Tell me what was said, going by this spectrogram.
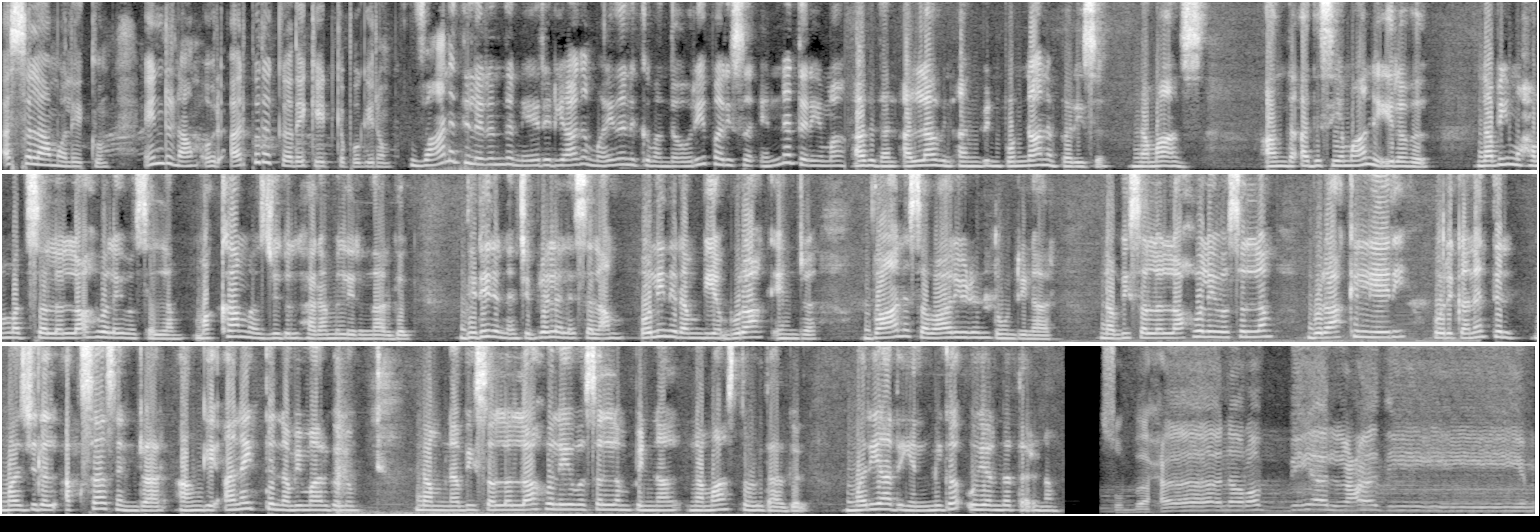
அஸ்ஸலாம் அலைக்கும். இன்று நாம் ஒரு அற்புத கதை கேட்க போகிறோம். வானத்திலிருந்து நேரடியாக மனிதனுக்கு வந்த ஒரே பரிசு என்ன தெரியுமா? அதுதான் அல்லாவின் அன்பின் பொன்னான பரிசு நமாஸ். அந்த அதிசயமான இரவு நபி முகமது சல்லாஹு அலைஹி வஸல்லம் மக்கா மஸ்ஜிதுல் ஹரமில் இருந்தார்கள். திடீரென ஜிப்ரல் அலைஹிஸ்ஸலாம் ஒலி நிரம்பிய புராக் என்ற வான சவாரியுடன் தோன்றினார். நபி ஸல்லல்லாஹு அலைஹி வசல்லம் புராக்கில் ஏறி ஒரு கணத்தில் மஸ்ஜித் அல் அக்ஸா சென்றார் அங்கே அனைத்து நபிமார்களும் நம் நபி ஸல்லல்லாஹு அலைஹி வஸல்லம் பின்னால் நமாஸ் தொழுதார்கள் மரியாதையின் மிக உயர்ந்த தருணம் سبحان ربي العظيم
